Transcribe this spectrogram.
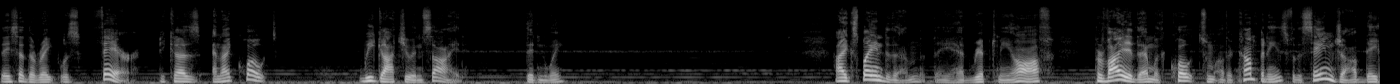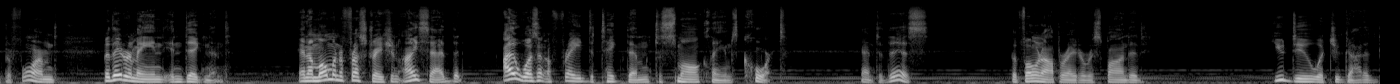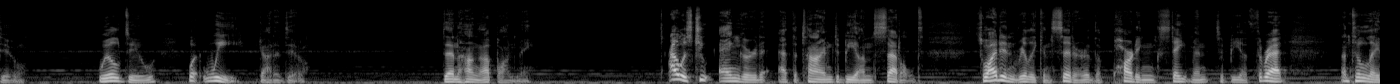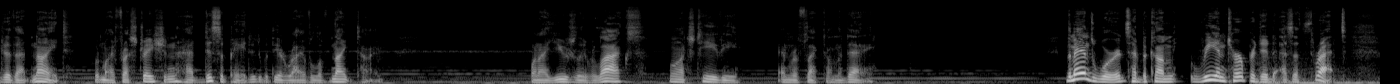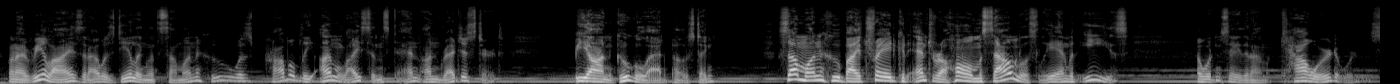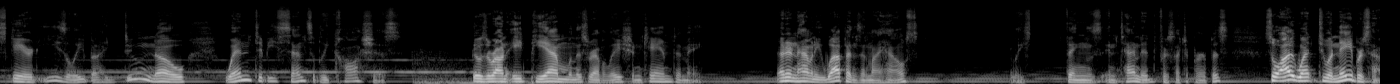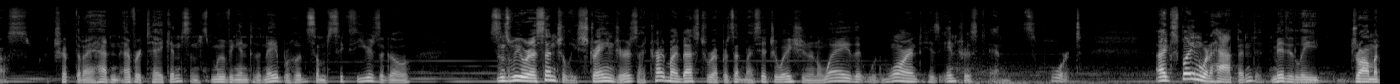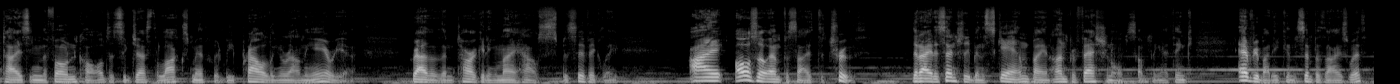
they said the rate was fair because, and I quote, we got you inside, didn't we? I explained to them that they had ripped me off, provided them with quotes from other companies for the same job they'd performed, but they remained indignant. In a moment of frustration, I said that I wasn't afraid to take them to small claims court. And to this, the phone operator responded, You do what you gotta do. We'll do what we gotta do. Then hung up on me. I was too angered at the time to be unsettled, so I didn't really consider the parting statement to be a threat until later that night, when my frustration had dissipated with the arrival of nighttime. When I usually relax, watch TV, and reflect on the day. The man's words had become reinterpreted as a threat when I realized that I was dealing with someone who was probably unlicensed and unregistered. Beyond Google ad posting, someone who by trade could enter a home soundlessly and with ease. I wouldn't say that I'm a coward or scared easily, but I do know when to be sensibly cautious. It was around 8 p.m. when this revelation came to me. I didn't have any weapons in my house, at least things intended for such a purpose, so I went to a neighbor's house, a trip that I hadn't ever taken since moving into the neighborhood some six years ago. Since we were essentially strangers, I tried my best to represent my situation in a way that would warrant his interest and support. I explained what happened, admittedly dramatizing the phone call to suggest the locksmith would be prowling around the area, rather than targeting my house specifically. I also emphasized the truth that I had essentially been scammed by an unprofessional, something I think everybody can sympathize with.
